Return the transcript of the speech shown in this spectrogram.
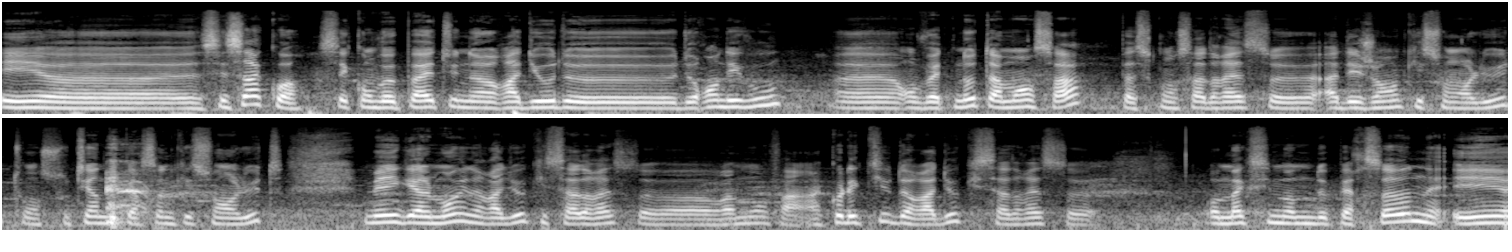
et euh, c'est ça quoi, c'est qu'on veut pas être une radio de, de rendez-vous, euh, on veut être notamment ça, parce qu'on s'adresse euh, à des gens qui sont en lutte, on soutient des personnes qui sont en lutte, mais également une radio qui s'adresse euh, vraiment, enfin un collectif de radio qui s'adresse au maximum de personnes et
